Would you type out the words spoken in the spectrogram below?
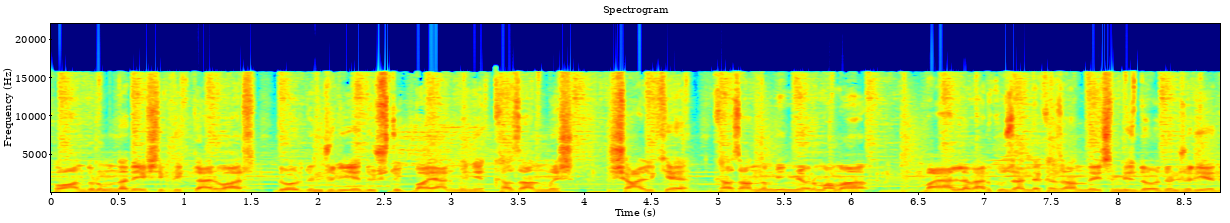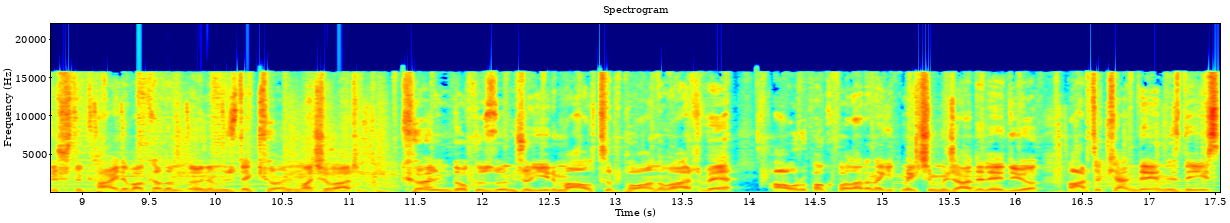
Puan durumunda değişiklikler var. Dördüncülüğe düştük. Bayern Münih kazanmış. Schalke kazandım bilmiyorum ama Bayer Leverkusen de kazandığı için biz dördüncülüğe düştük. Haydi bakalım. Önümüzde Köln maçı var. Köln 9. 26 puanı var ve Avrupa kupalarına gitmek için mücadele ediyor. Artık kendi evimizdeyiz.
